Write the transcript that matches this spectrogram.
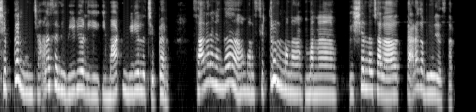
చెప్పాను నేను చాలాసార్లు ఈ వీడియోని ఈ ఈ మాటని వీడియోలో చెప్పాను. సాధారణంగా మన శత్రువులు మన మన విషయాల్లో చాలా తేడాగా బిహేవ్ చేస్తారు.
